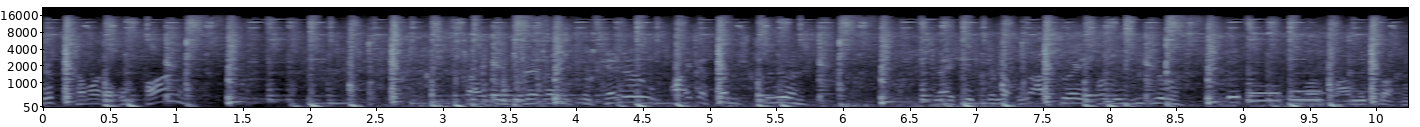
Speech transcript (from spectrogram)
Gibt, kann man auch umfahren. Ich den noch nicht so kenne, fahre ich erstmal die Sprünge. Vielleicht gibt es noch ein Upgrade von dem Video. Mal ein paar mitmachen.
